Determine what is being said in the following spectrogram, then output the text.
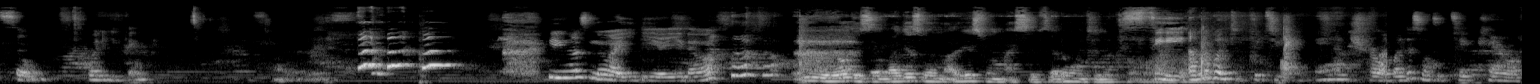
So, what do you think? he has no idea, you know. Anyway, all the same, I just want, I just want my safety. I don't want any trouble. See, I'm not going to put you any trouble. I just want to take care of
